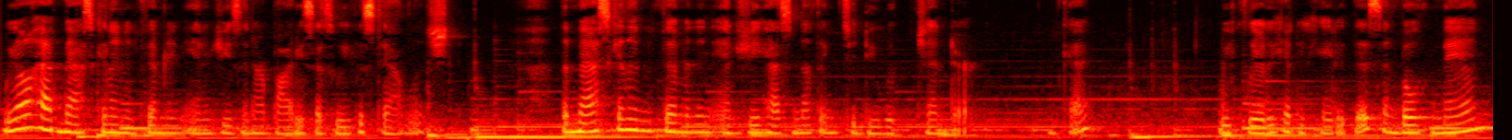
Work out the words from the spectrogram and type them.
we all have masculine and feminine energies in our bodies as we've established. The masculine and feminine energy has nothing to do with gender. Okay? We've clearly indicated this, and both man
